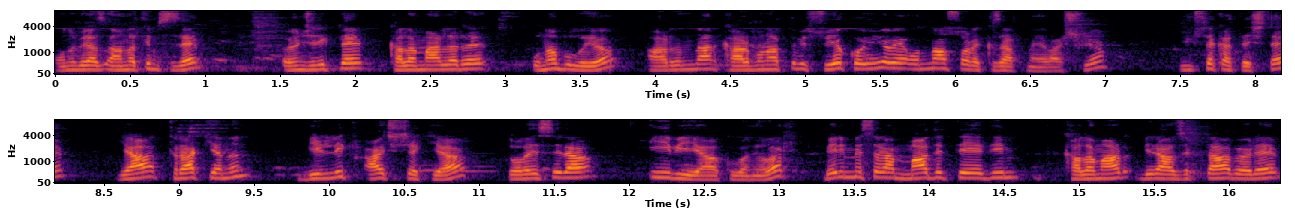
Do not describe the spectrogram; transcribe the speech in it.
Onu biraz anlatayım size. Öncelikle kalamarları una buluyor. Ardından karbonatlı bir suya koyuyor ve ondan sonra kızartmaya başlıyor. Yüksek ateşte. Yağ Trakya'nın birlik ayçiçek yağı. Dolayısıyla iyi bir yağ kullanıyorlar. Benim mesela Madrid'de yediğim kalamar birazcık daha böyle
